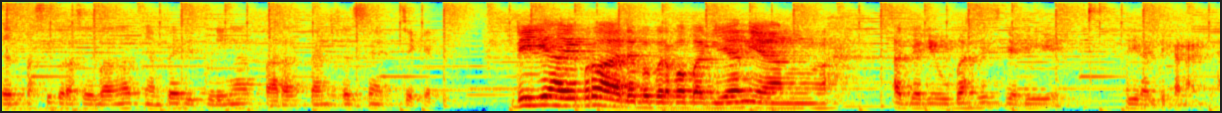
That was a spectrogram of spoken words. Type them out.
dan pasti berhasil banget nyampe di telinga para fans-fansnya JKT. Di iPro ada beberapa bagian yang agak diubah sih, jadi dinantikan aja.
